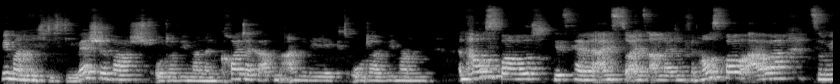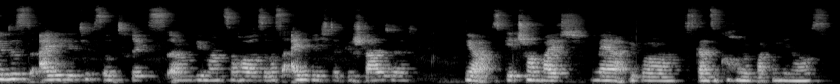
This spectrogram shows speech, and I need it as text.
wie man richtig die Wäsche wascht oder wie man einen Kräutergarten anlegt oder wie man ein Haus baut. Jetzt keine 1 zu 1 Anleitung für einen Hausbau, aber zumindest einige Tipps und Tricks, ähm, wie man zu Hause was einrichtet, gestaltet. Ja, es geht schon weit mehr über das ganze Kochen und Backen hinaus.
